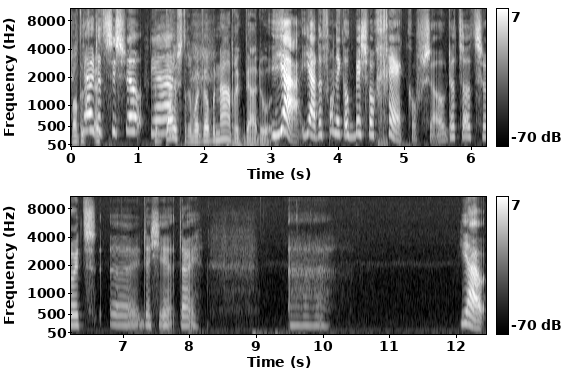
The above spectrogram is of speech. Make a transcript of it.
Want het, nou, dat het, is wel... het Ja. duistere wordt wel benadrukt daardoor. Ja, ja, dat vond ik ook best wel gek of zo. Dat dat soort, eh, dat je daar, eh, ja,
